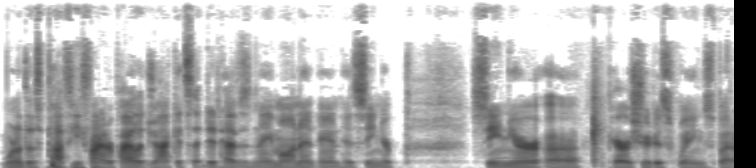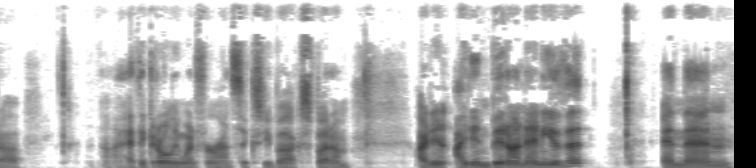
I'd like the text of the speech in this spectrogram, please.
one of those puffy fighter pilot jackets that did have his name on it and his senior senior uh, parachutist wings, but uh, I think it only went for around 60 bucks, but um, I didn't I didn't bid on any of it, and then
